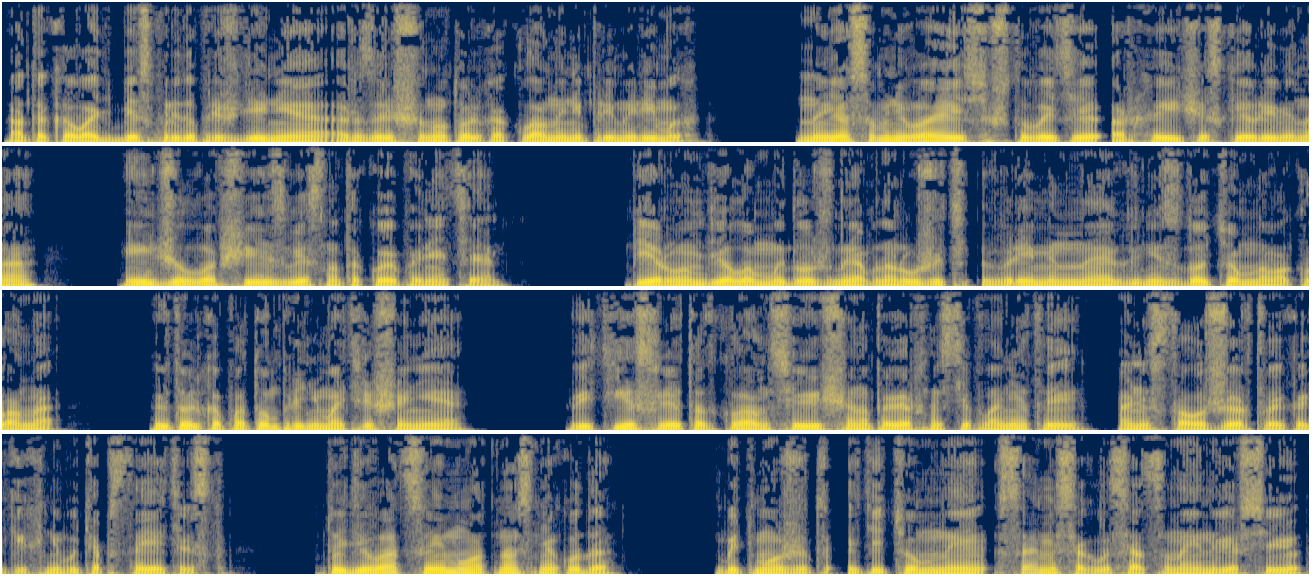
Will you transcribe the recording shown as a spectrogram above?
Атаковать без предупреждения разрешено только кланы непримиримых, но я сомневаюсь, что в эти архаические времена Эйджел вообще известно такое понятие. Первым делом мы должны обнаружить временное гнездо темного клана и только потом принимать решение. Ведь если этот клан все еще на поверхности планеты, а не стал жертвой каких-нибудь обстоятельств, то деваться ему от нас некуда. Быть может, эти темные сами согласятся на инверсию,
